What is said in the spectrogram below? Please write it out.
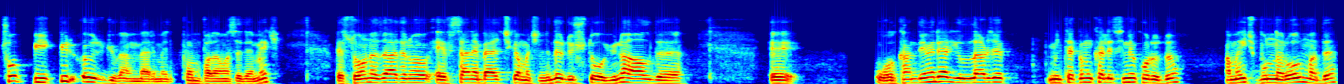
çok büyük bir özgüven verme pompalaması demek. Ve sonra zaten o efsane Belçika maçında da düştü oyunu aldı. E, Volkan Demirel yıllarca milli takımın kalesini korudu. Ama hiç bunlar olmadı.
